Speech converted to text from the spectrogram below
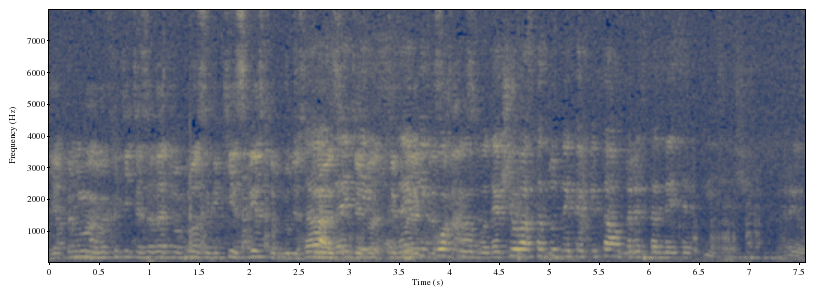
я понимаю, вы хотите задать вопрос, за какие средства будет Да, строиться за які, за які кошти ви теплоэлектростанция. будете? Якщо у вас статутний капітал 310 тисяч гривень.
